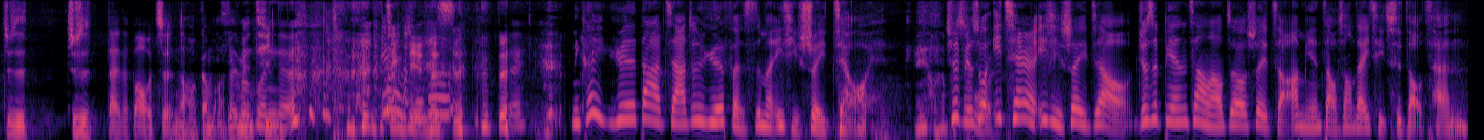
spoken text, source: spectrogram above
就是就是带着抱枕，然后干嘛在那边听。今年的事，对。你可以约大家，就是约粉丝们一起睡觉，哎哎，好像就比如说一千人一起睡觉，就是边唱然后最后睡着啊，明天早上再一起吃早餐。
